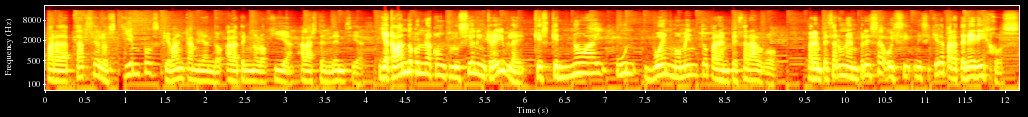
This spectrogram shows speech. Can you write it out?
para adaptarse a los tiempos que van cambiando, a la tecnología, a las tendencias. Y acabando con una conclusión increíble, que es que no hay un buen momento para empezar algo, para empezar una empresa o ni siquiera para tener hijos.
